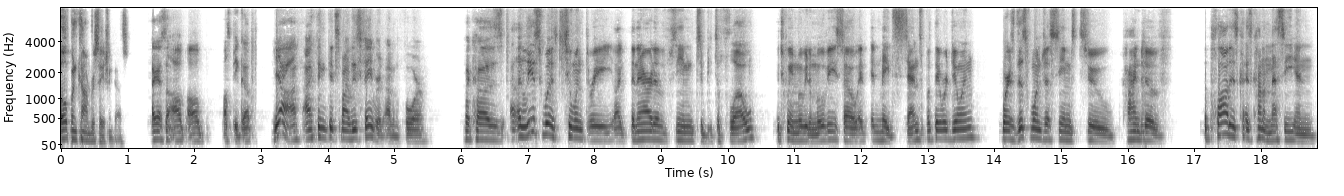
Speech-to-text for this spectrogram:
Open conversation, guys. I guess I'll, I'll, I'll speak up. Yeah. I think it's my least favorite out of the four because at least with two and three, like the narrative seemed to be to flow between movie to movie. So it, it made sense what they were doing. Whereas this one just seems to kind of, the plot is, is kind of messy and,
